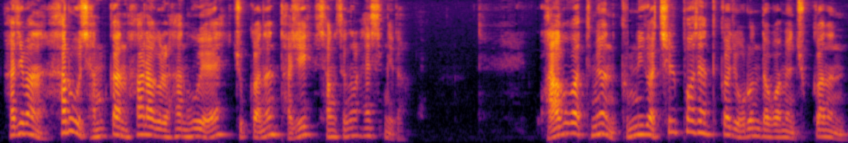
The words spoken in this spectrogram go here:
하지만 하루 잠깐 하락을 한 후에 주가는 다시 상승을 했습니다. 과거 같으면 금리가 7%까지 오른다고 하면 주가는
